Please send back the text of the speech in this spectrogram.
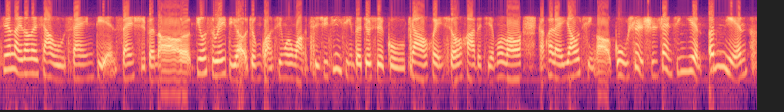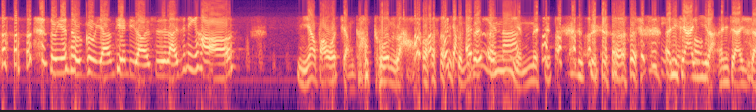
间来到了下午三点三十分哦，News Radio 中广新闻网持续进行的就是股票会说话的节目喽，赶快来邀请哦，股市实战经验 N 年，龙岩投顾杨天迪老师，老师您好。你要把我讲到多老？我讲 N 年呢？对，N 加一啦，N 加一啦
